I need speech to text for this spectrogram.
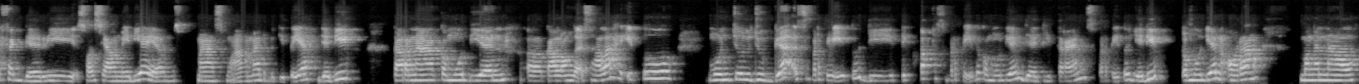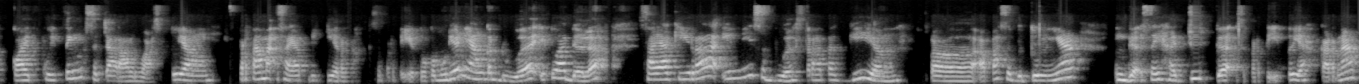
efek dari sosial media ya Mas Muhammad begitu ya jadi karena kemudian uh, kalau nggak salah itu muncul juga seperti itu di TikTok seperti itu kemudian jadi tren seperti itu. Jadi kemudian orang mengenal quiet quitting secara luas. Itu yang pertama saya pikir seperti itu. Kemudian yang kedua itu adalah saya kira ini sebuah strategi yang uh, apa sebetulnya nggak sehat juga seperti itu ya. Karena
